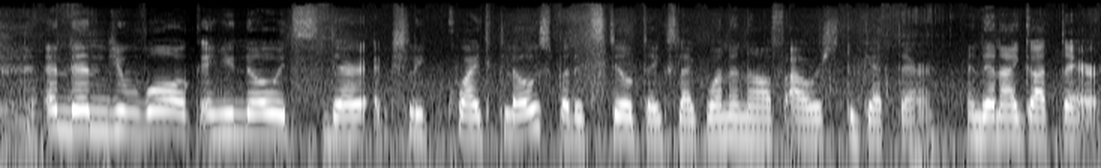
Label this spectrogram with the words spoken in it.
and then you walk and you know it's they're actually quite close, but it still takes like one and a half hours to get there. And then I got there,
